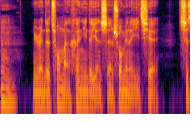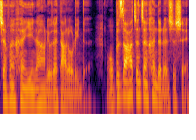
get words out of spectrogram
嗯，女人的充满恨意的眼神说明了一切，是这份恨意让她留在大楼里的。我不知道她真正恨的人是谁，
